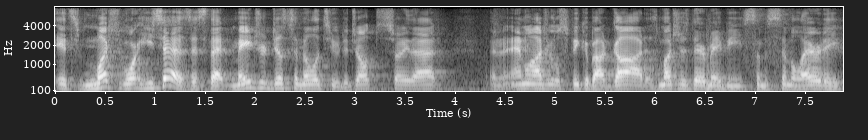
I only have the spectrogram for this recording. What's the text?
it's much more. He says it's that major dissimilitude. Did y'all study that? And analogical speak about God, as much as there may be some similarity,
